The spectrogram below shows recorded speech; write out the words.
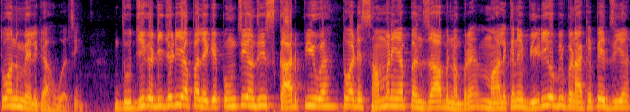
ਤੁਹਾਨੂੰ ਮਿਲ ਗਿਆ ਹੋਊਗਾ ਜੀ। ਦੂਜੀ ਗੱਡੀ ਜਿਹੜੀ ਆਪਾਂ ਲੈ ਕੇ ਪਹੁੰਚੇ ਹਾਂ ਜੀ ਸਕਾਰਪੀਓ ਹੈ। ਤੁਹਾਡੇ ਸਾਹਮਣੇ ਆ ਪੰਜਾਬ ਨੰਬਰ ਹੈ। ਮਾਲਕ ਨੇ ਵੀਡੀਓ ਵੀ ਬਣਾ ਕੇ ਭੇਜੀ ਆ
